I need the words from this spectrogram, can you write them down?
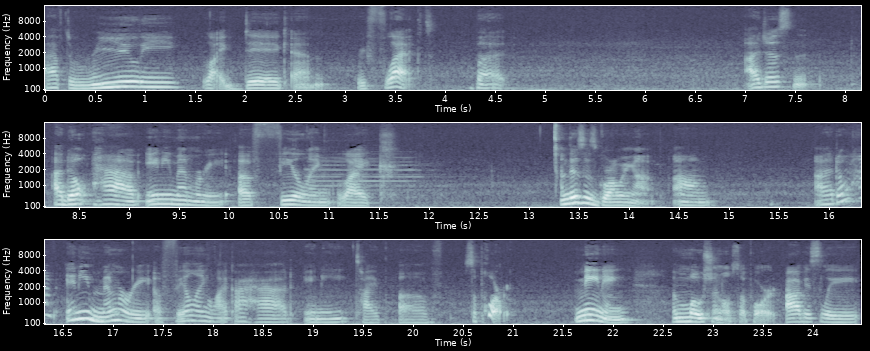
I have to really like dig and reflect, but I just I don't have any memory of feeling like and this is growing up. Um, I don't have any memory of feeling like I had any type of support, meaning emotional support. Obviously,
